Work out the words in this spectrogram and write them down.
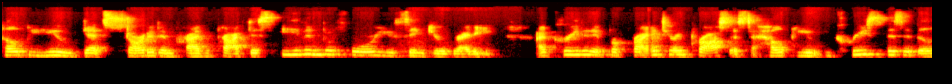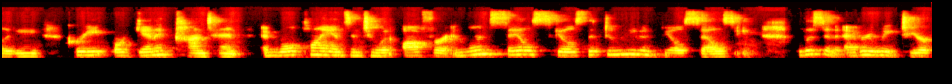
help you get started in private practice even before you think you're ready. I've created a proprietary process to help you increase visibility, create organic content, enroll clients into an offer, and learn sales skills that don't even feel salesy. Listen every week to your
